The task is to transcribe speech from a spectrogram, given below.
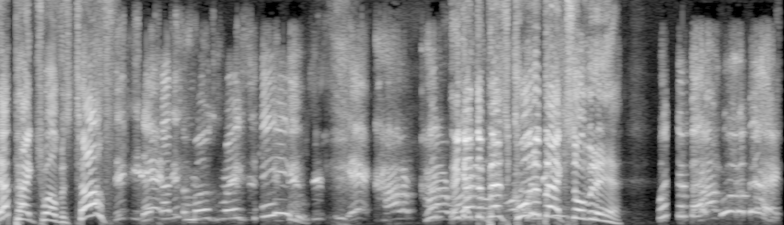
That Pac 12 is tough. This, They got the most ranked this- team this- yeah, Colorado. They got the best quarterbacks over there. with the best quarterback.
